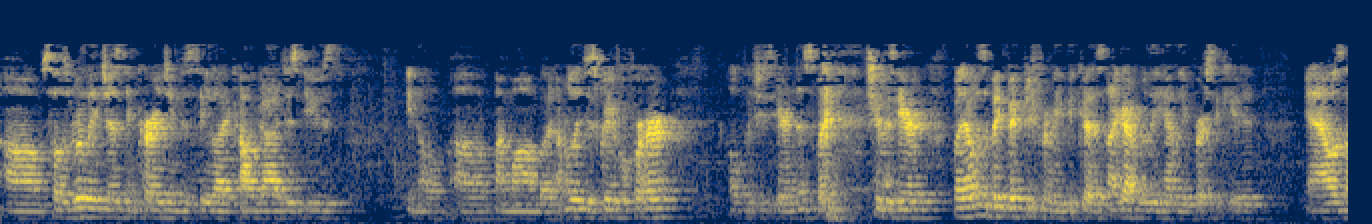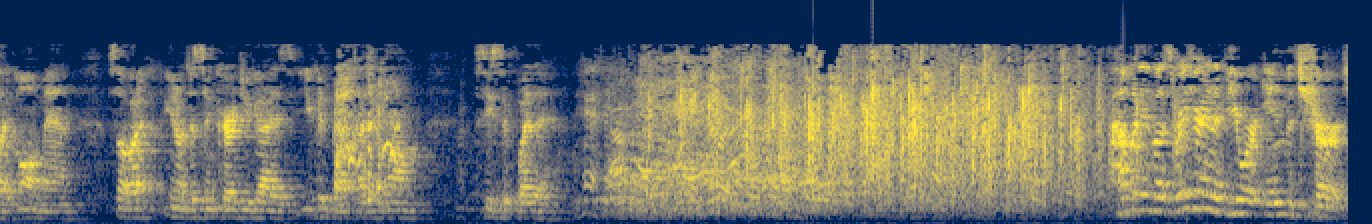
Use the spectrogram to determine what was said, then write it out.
Um, so it was really just encouraging to see like how God just used, you know, uh, my mom. But I'm really just grateful for her. Hopefully she's hearing this, but she was here. But that was a big victory for me because I got really heavily persecuted, and I was like, oh man. So I, you know, just encourage you guys. You could baptize your mom. Si se puede. How many of us, raise your hand if you were in the church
